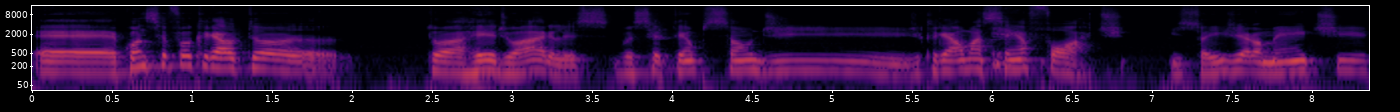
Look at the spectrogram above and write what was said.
É, quando você for criar o teu, tua rede wireless, você tem a opção de, de criar uma senha forte. Isso aí, geralmente,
